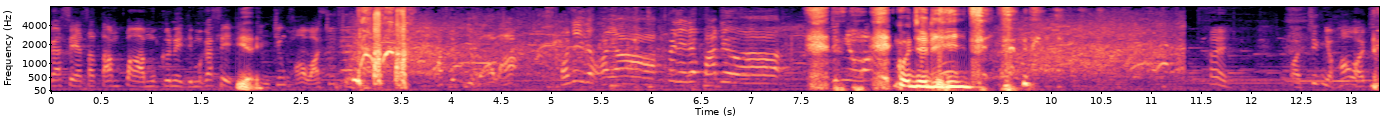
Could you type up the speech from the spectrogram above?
kasih atas tampar muka ni. Terima kasih. Yeah. Cincin cing cucu. Aku pergi ni dia ayah. Pilih dia pada. Ah? Kok jadi? Hei. Cing ni hua hua cu.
